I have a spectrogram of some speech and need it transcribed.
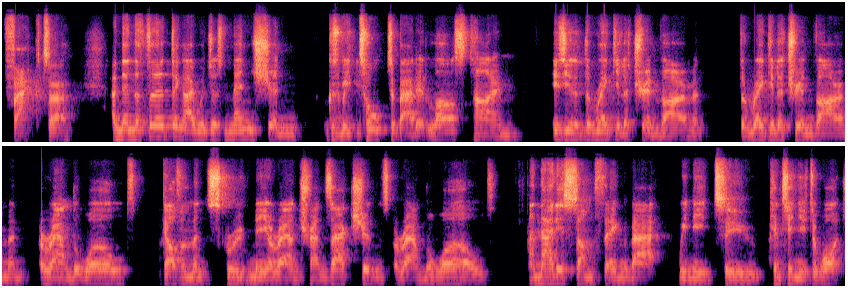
factor. And then the third thing I would just mention because we talked about it last time, is you know, the regulatory environment, the regulatory environment around the world, government scrutiny around transactions around the world. And that is something that we need to continue to watch.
